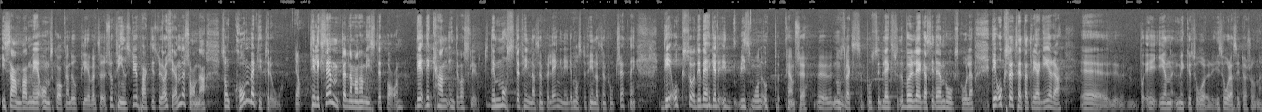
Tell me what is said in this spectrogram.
i samband med omskakande upplevelser så finns det ju faktiskt, och jag känner sådana, som kommer till tro. Ja. Till exempel när man har mist ett barn. Det, det kan inte vara slut. Det måste finnas en förlängning. Det måste finnas en fortsättning. Det också, det väger i viss mån upp kanske. Eh, Någon slags posi- läggs, bör läggas i den vågskålen. Det är också ett sätt att reagera eh, i en mycket svår, i svåra situationer.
